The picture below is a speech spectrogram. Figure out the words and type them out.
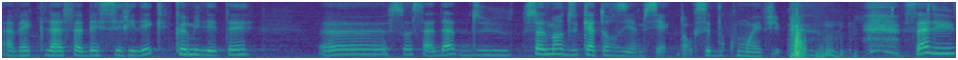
avec l'alphabet cyrillique comme il était. Euh, ça, ça date du, seulement du 14e siècle, donc c'est beaucoup moins vieux. Salut!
